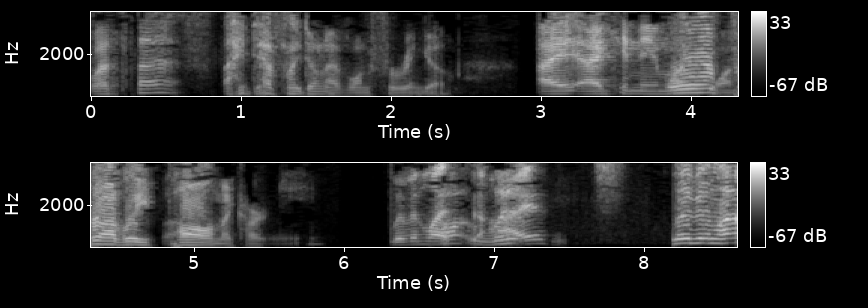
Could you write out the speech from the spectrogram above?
What's that? I definitely don't have one for Ringo. I I can name like Or one probably song. Paul McCartney. Live and Let Oh, Die. Li- Live and let.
